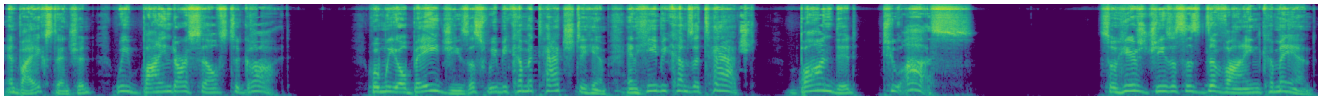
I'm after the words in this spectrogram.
and by extension, we bind ourselves to God. When we obey Jesus, we become attached to him, and he becomes attached, bonded to us. So here's Jesus' divine command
